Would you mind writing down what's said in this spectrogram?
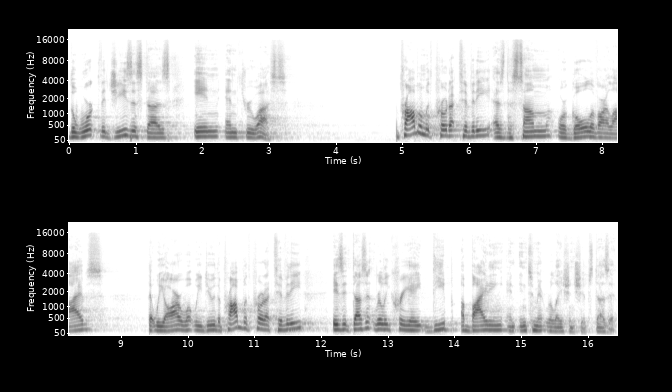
the work that Jesus does in and through us. The problem with productivity as the sum or goal of our lives, that we are what we do, the problem with productivity is it doesn't really create deep, abiding, and intimate relationships, does it?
